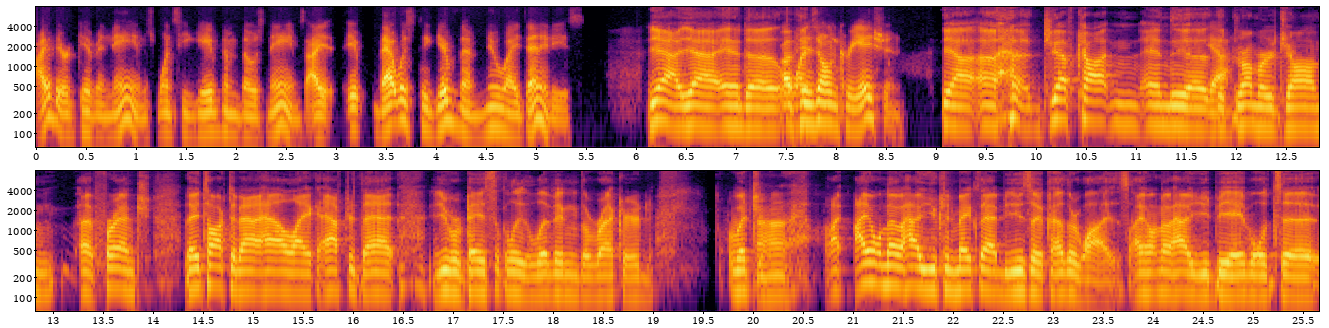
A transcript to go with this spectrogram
by their given names once he gave them those names. I, it that was to give them new identities Yeah, yeah, and uh, of like- his own creation. Yeah, uh, Jeff Cotton and the uh, Yeah. the drummer John uh, French, they talked about how like after that you were basically living the record, which Uh-huh. I, I don't know how you can make that music otherwise. I don't know how you'd be able to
